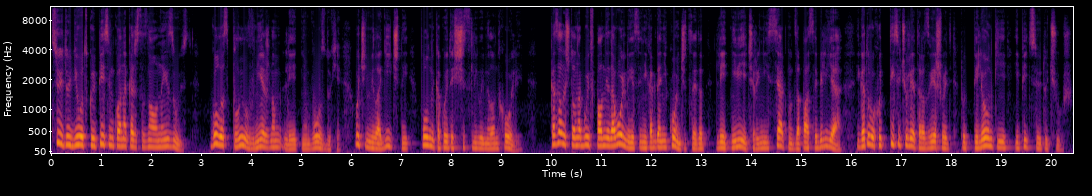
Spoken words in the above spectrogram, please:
Всю эту идиотскую песенку она, кажется, знала наизусть. Голос плыл в нежном летнем воздухе, очень мелодичный, полный какой-то счастливой меланхолии. Казалось, что она будет вполне довольна, если никогда не кончится этот летний вечер и не иссякнут запасы белья, и готова хоть тысячу лет развешивать тут пеленки и пить всю эту чушь.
